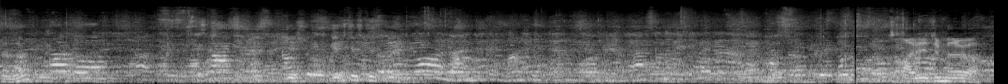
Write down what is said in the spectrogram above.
Hı hı. Geç, geç, geç, geç. Arya'cığım merhaba.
